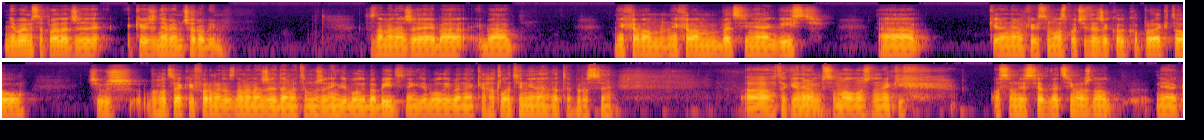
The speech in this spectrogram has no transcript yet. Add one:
nebojím sa povedať, že kebyže neviem, čo robím. To znamená, že iba, iba nechávam, nechávam veci nejak výsť a ja neviem, keby som mal spočítať, že koľko projektov, či už v hociakej forme, to znamená, že dáme tomu, že niekde bol iba beat, niekde boli iba nejaké hatlatiny nahraté proste. A, tak ja neviem, som mal možno nejakých 80 vecí, možno nejak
